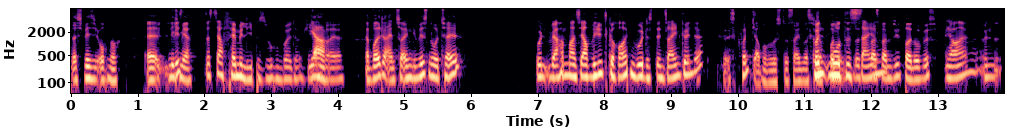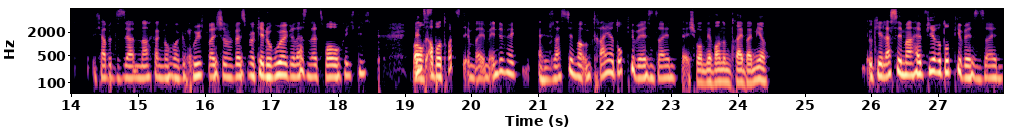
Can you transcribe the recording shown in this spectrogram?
das weiß ich auch noch. Äh, nicht Wisst- mehr. Dass der Family besuchen wollte. Ja. Fall. Er wollte ein, zu einem gewissen Hotel. Und wir haben mal sehr wild geraten, wo das denn sein könnte. Es konnte ja aber bloß das sein, was, davon- nur das was, sein. was beim Südbahnhof ist. Ja, und Ich habe das ja im Nachgang nochmal geprüft, weil, ich schon, weil es mir keine Ruhe gelassen hat. Es war auch richtig. Ich finde es aber trotzdem, weil im Endeffekt, also lass den mal um drei ja dort gewesen sein. Ja, Ich war, wir waren um drei bei mir. Okay, lass den mal halb vier dort gewesen sein.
